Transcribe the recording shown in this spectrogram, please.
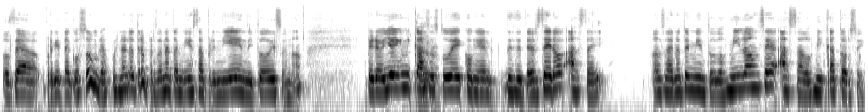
o sea, porque te acostumbras, pues no, la otra persona también está aprendiendo y todo eso, ¿no? Pero yo en mi caso estuve con él desde tercero hasta, o sea, no te miento, 2011 hasta 2014.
